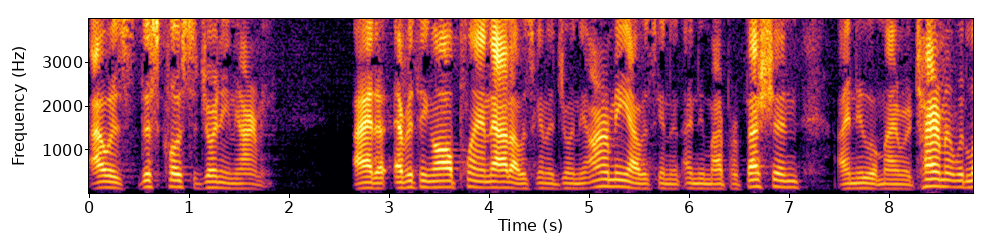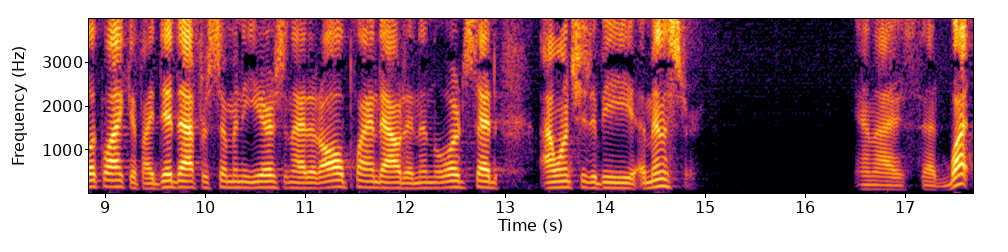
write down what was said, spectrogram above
I was this close to joining the army. I had everything all planned out. I was going to join the army. I was going to I knew my profession. I knew what my retirement would look like if I did that for so many years and I had it all planned out and then the Lord said, "I want you to be a minister." And I said, What?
